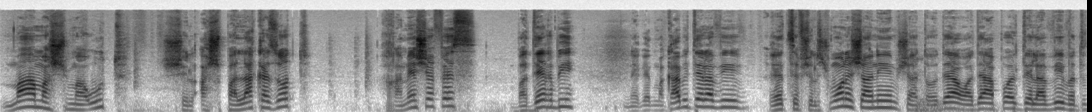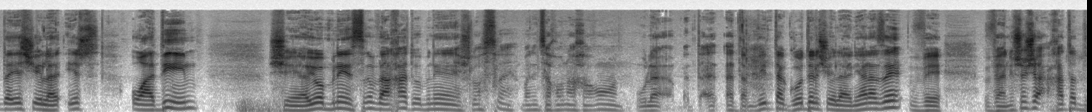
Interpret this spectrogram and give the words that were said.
מה המשמעות של השפלה כזאת, 5-0 בדרבי נגד מכבי תל אביב, רצף של שמונה שנים, שאתה יודע, אוהדי הפועל תל אביב, אתה יודע, יש, יל... יש אוהדים שהיו בני 21 או בני 13 בניצחון האחרון. אולי, אתה, אתה מבין את הגודל של העניין הזה, ו, ואני חושב שאחד הד-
